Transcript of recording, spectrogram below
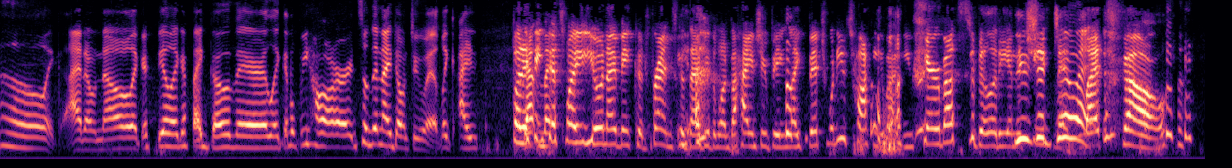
"Oh, like I don't know. Like I feel like if I go there, like it'll be hard." So then I don't do it. Like I. But I think that's why you and I make good friends because yeah. I'd be the one behind you being like, "Bitch, what are you talking about? You care about stability and you achievement. Should do it. Let's go."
